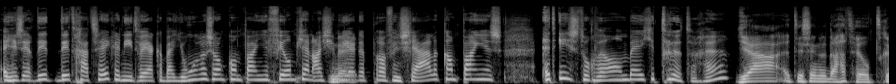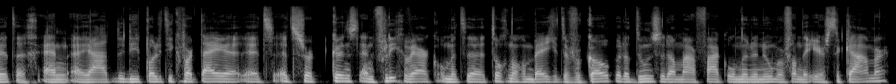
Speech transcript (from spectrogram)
en je zegt dit, dit gaat zeker niet werken bij jongeren, zo'n campagnefilmpje. En als je Nee. meer de provinciale campagnes, het is toch wel een beetje truttig, hè? Ja, het is inderdaad heel truttig. En eh, ja, die die politieke partijen, het, het soort kunst en vliegwerk om het eh, toch nog een beetje te verkopen, dat doen ze dan maar vaak onder de noemer van de Eerste Kamer.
